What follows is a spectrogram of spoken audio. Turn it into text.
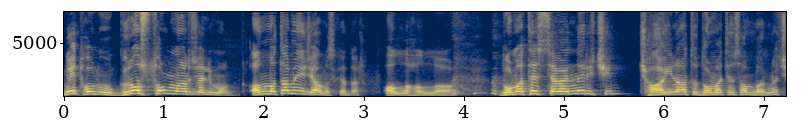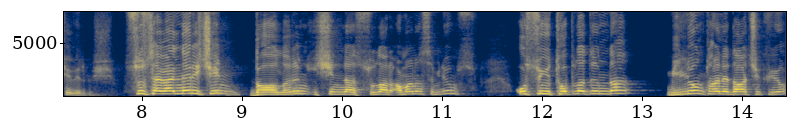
ne tonu? Gross tonlarca limon. Anlatamayacağımız kadar. Allah Allah. Domates sevenler için kainatı domates ambarına çevirmiş. Su sevenler için dağların içinden sular. Ama nasıl biliyor musun? O suyu topladığında milyon tane dağ çıkıyor.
